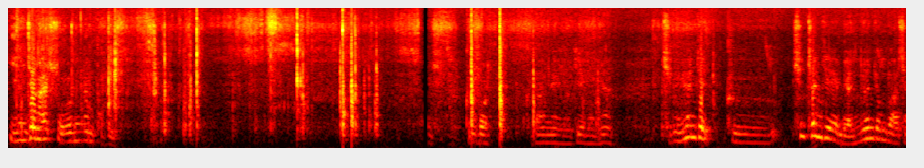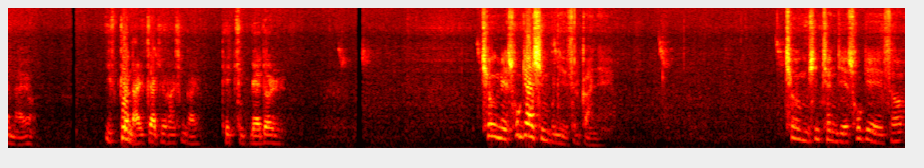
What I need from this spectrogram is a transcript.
인정할 수 없는 부분 그리고 그 다음에 여기에 보면 지금 현재 그 신천지에 몇 년 정도 하셨나요? 입교 날짜 기억하신가요? 대충 몇 월? 처음에 소개하신 분이 있을 거 아니에요? 처음 신천지에 소개해서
